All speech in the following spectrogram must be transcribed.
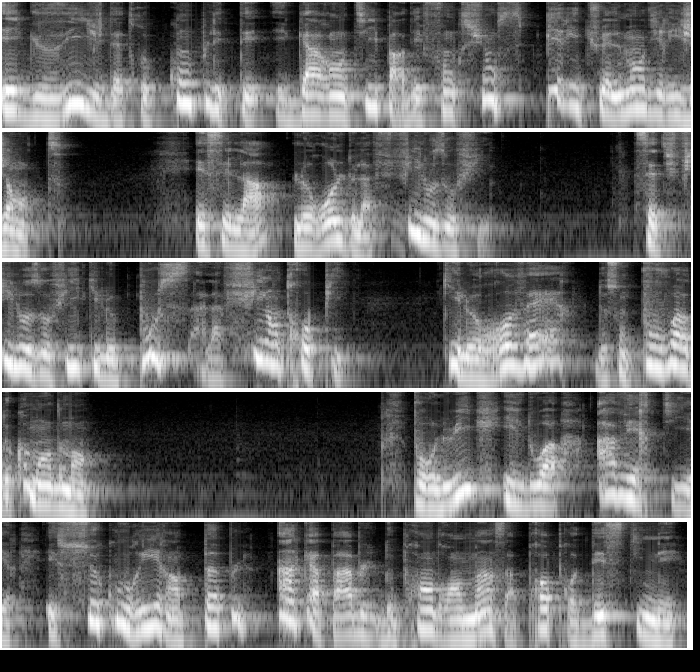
exigent d'être complétées et garanties par des fonctions spirituellement dirigeantes. Et c'est là le rôle de la philosophie. Cette philosophie qui le pousse à la philanthropie, qui est le revers de son pouvoir de commandement. Pour lui, il doit avertir et secourir un peuple incapable de prendre en main sa propre destinée.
